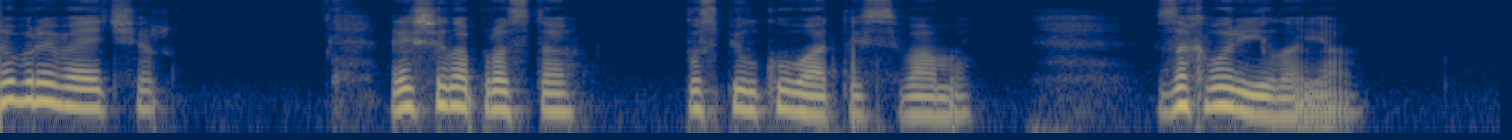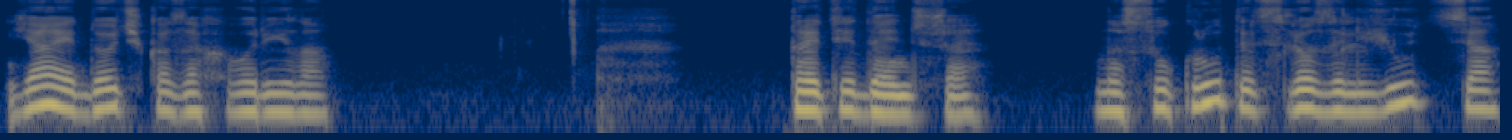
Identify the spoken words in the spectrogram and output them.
Добрий вечір. Рішила просто поспілкуватись з вами. Захворіла я. Я і дочка захворіла. Третій день вже. Носу крутить, сльози льються.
